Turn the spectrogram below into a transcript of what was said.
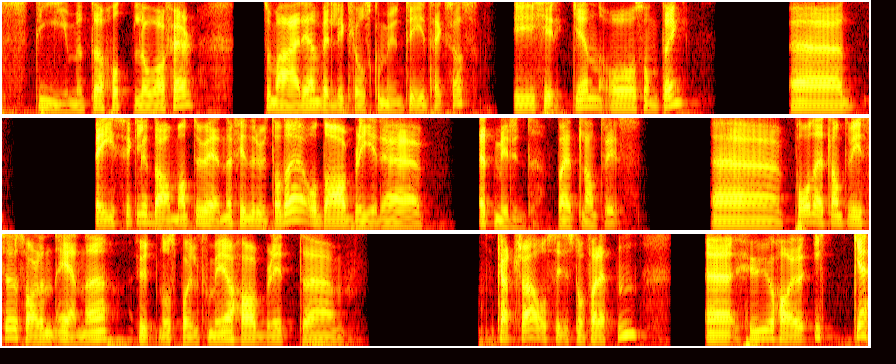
stimete hot love affair, som er i en veldig close community i Texas, i kirken og sånne ting. Basically, dama til uene finner ut av det, og da blir det et myrd på et eller annet vis. Eh, på det et eller annet viset så har den ene, uten å spoile for mye, har blitt uh, catcha og stilles nå for retten. Uh, hun har jo ikke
